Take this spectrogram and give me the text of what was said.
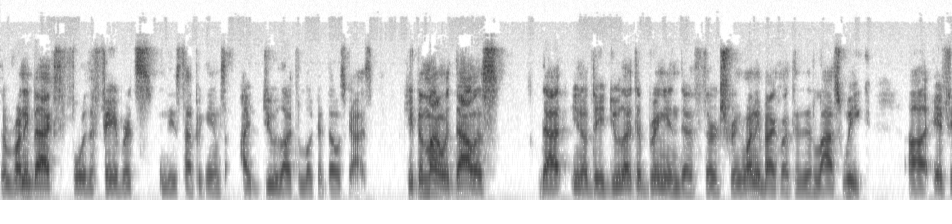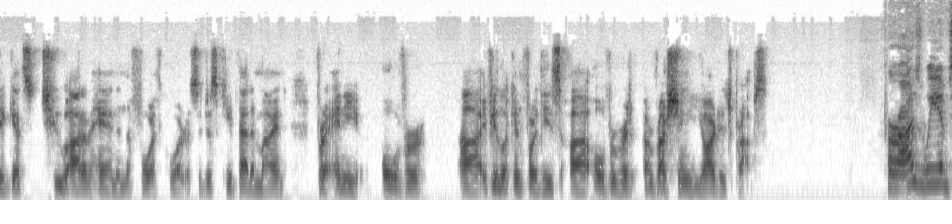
The running backs for the favorites in these type of games, I do like to look at those guys. Keep in mind with Dallas that you know they do like to bring in their third string running back like they did last week. Uh, if it gets too out of hand in the fourth quarter, so just keep that in mind for any over. Uh, if you're looking for these uh, over uh, rushing yardage props. Faraz, we have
